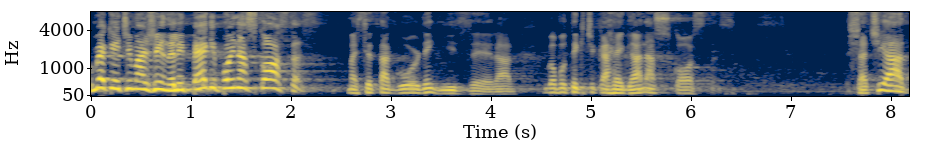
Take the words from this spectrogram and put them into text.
Como é que a gente imagina? Ele pega e põe nas costas. Mas você está gordo, hein? Miserável. Agora vou ter que te carregar nas costas. Chateado,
